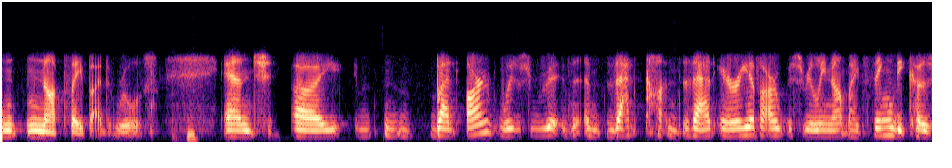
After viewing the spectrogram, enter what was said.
n- not play by the rules. Hmm. And uh, but art was re- that that area of art was really not my thing because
